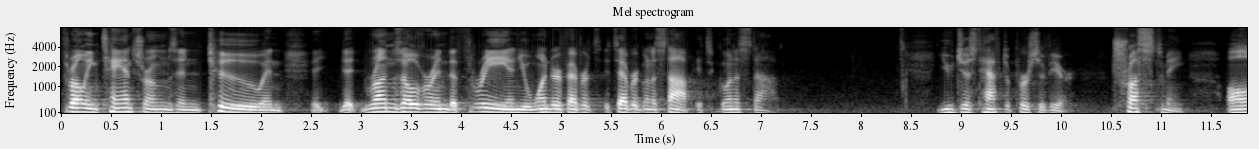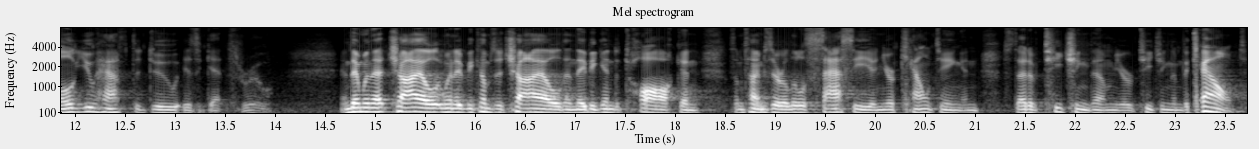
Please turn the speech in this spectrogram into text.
throwing tantrums in two and it, it runs over into three, and you wonder if ever, it's ever going to stop, it's going to stop. You just have to persevere. Trust me. All you have to do is get through. And then when that child, when it becomes a child and they begin to talk, and sometimes they're a little sassy and you're counting, and instead of teaching them, you're teaching them to count.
